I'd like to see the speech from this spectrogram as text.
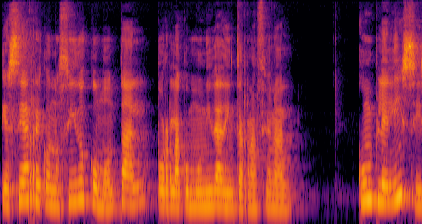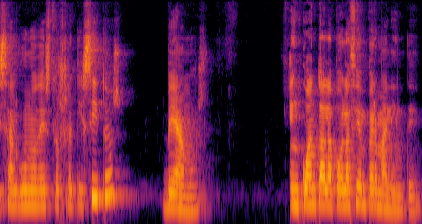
que sea reconocido como tal por la comunidad internacional. ¿Cumple el ISIS alguno de estos requisitos? Veamos. En cuanto a la población permanente,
